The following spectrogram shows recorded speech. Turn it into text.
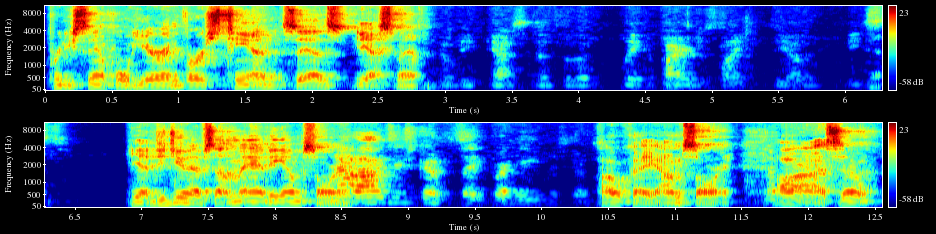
Pretty simple here in verse 10. It says, Yes, ma'am. He'll be cast into the lake of fire just like the other beasts. Yeah, did you have something, Addie? I'm sorry. No, I was just going to say what he was going to say. Okay, I'm sorry. All right, so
